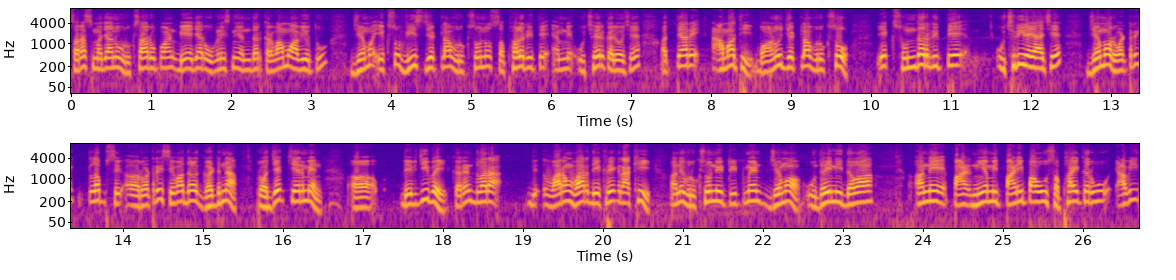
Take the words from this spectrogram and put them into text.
સરસ મજાનું વૃક્ષારોપણ બે હજાર ઓગણીસની અંદર કરવામાં આવ્યું હતું, જેમાં એકસો વીસ જેટલા વૃક્ષોનો સફળ રીતે એમને ઉછેર કર્યો છે. અત્યારે આમાંથી બાણું જેટલા વૃક્ષો એક સુંદર રીતે ઉછરી રહ્યા છે. જેમાં રોટરી ક્લબ રોટરી સેવાદળ ગઢના પ્રોજેક્ટ ચેરમેન દેવજીભાઈ કરંટ દ્વારા વારંવાર દેખરેખ રાખી અને વૃક્ષોની ટ્રીટમેન્ટ જેમાં ઉધઈની દવા અને નિયમિત પાણી પાવું, સફાઈ કરવું, આવી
